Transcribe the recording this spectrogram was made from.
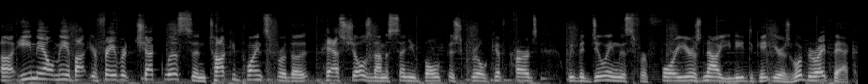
uh, email me about your favorite checklists and talking points for the past shows, and I'm going to send you Bonefish Grill gift cards. We've been doing this for four years now. You need to get yours. We'll be right back.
